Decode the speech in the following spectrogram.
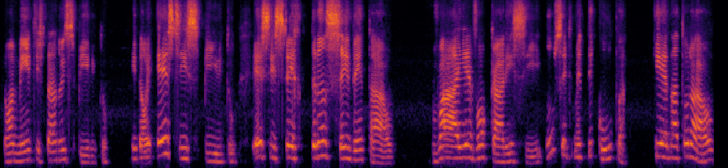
então a mente está no espírito. Então, esse espírito, esse ser transcendental, vai evocar em si um sentimento de culpa, que é natural,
